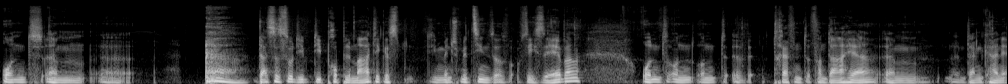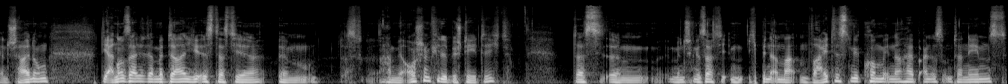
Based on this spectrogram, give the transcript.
Und ähm, äh, das ist so die, die Problematik, ist, die Menschen beziehen auf, auf sich selber und, und, und äh, treffen von daher ähm, dann keine Entscheidung. Die andere Seite der Medaille ist, dass hier, ähm, das haben ja auch schon viele bestätigt, dass ähm, Menschen gesagt haben, ich bin am, am weitesten gekommen innerhalb eines Unternehmens,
